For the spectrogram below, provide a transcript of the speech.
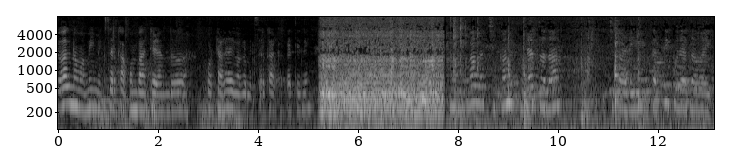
ಇವಾಗ ನಮ್ಮ ಮಮ್ಮಿ ಮಿಕ್ಸರ್ಗೆ ಹಾಕೊಂಡ್ ಬಾ ಅಂತ ಹೇಳಂದು ಕೊಟ್ಟಾಳ ಇವಾಗ ಮಿಕ್ಸರ್ಗೆ ಹಾಕಕತ್ತೀನಿ. ಇವಾಗ ಚಿಕನ್ ಕುದಿಯತ್ತದ ಕತ್ತಿ ತತ್ತಿ ಕುದಿಯತ್ತವ ಈಗ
